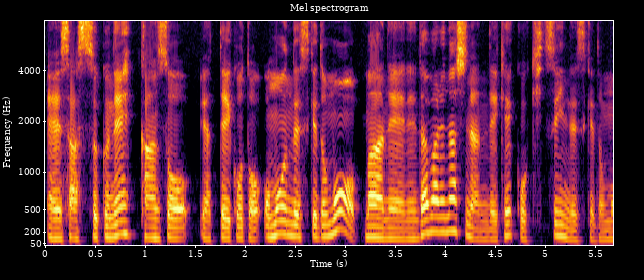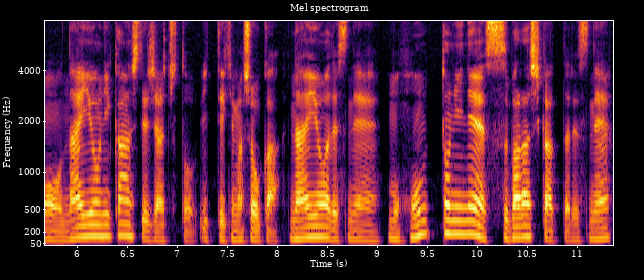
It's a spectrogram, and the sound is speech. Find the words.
えー、早速ね、感想やっていこうと思うんですけども、まあね、ネタバレなしなんで結構きついんですけども、内容に関してじゃあちょっと言っていきましょうか。内容はですね、もう本当にね、素晴らしかったですね。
